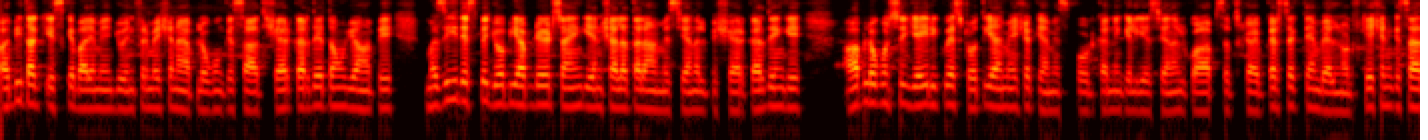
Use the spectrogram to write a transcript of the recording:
अभी तक इसके बारे में जो इन्फॉर्मेशन है आप लोगों के साथ शेयर कर देता हूँ। यहाँ पे मज़ीद इस पर जो भी अपडेट्स आएँगी इन ताला हम इस चैनल पर शेयर कर देंगे। आप लोगों से यही रिक्वेस्ट होती है हमेशा कि हमें सपोर्ट करने के लिए इस चैनल को आप सब्सक्राइब कर सकते हैं, बेल नोटिफिकेशन के साथ,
